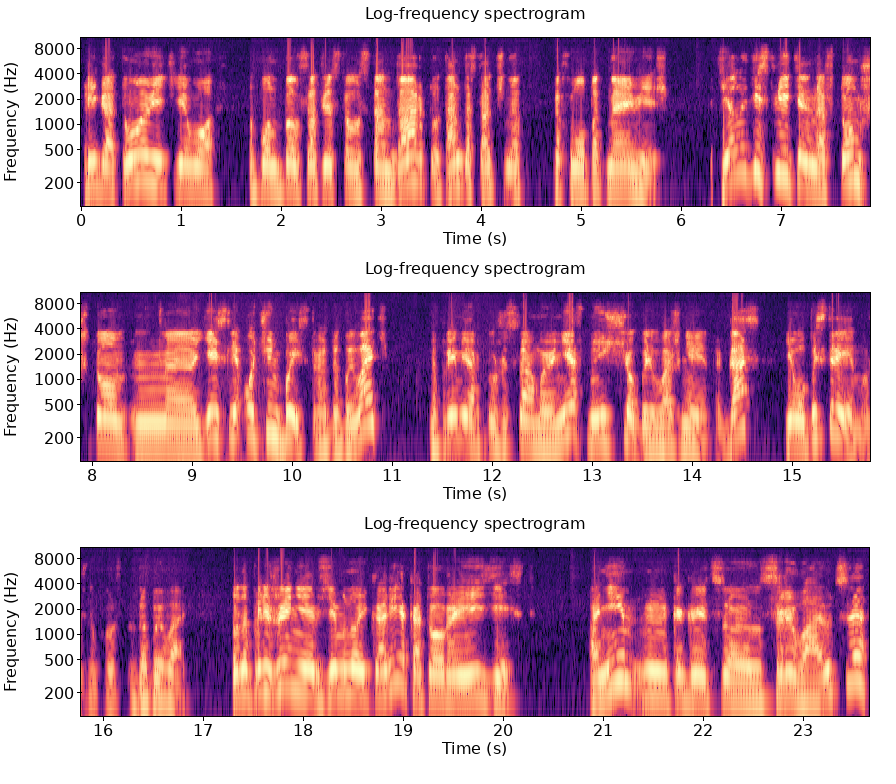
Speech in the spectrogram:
приготовить его, чтобы он был соответствовал стандарту, там достаточно хлопотная вещь. Дело действительно в том, что э, если очень быстро добывать, например, ту же самую нефть, но еще важнее это газ, его быстрее можно просто добывать, то напряжение в земной коре, которое и есть, они, как говорится, срываются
